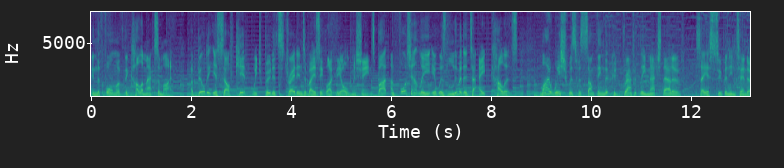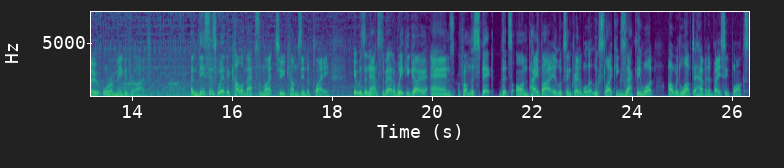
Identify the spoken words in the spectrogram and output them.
in the form of the Color Maximite, a build it yourself kit which booted straight into BASIC like the old machines, but unfortunately it was limited to eight colours. My wish was for something that could graphically match that of, say, a Super Nintendo or a Mega Drive. And this is where the Color Maximite 2 comes into play. It was announced about a week ago, and from the spec that's on paper, it looks incredible. It looks like exactly what I would love to have in a basic box.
